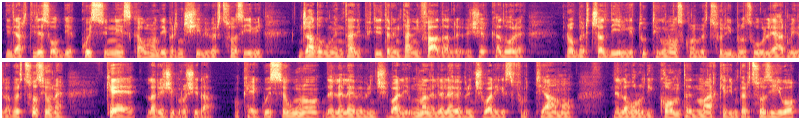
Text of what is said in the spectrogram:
di darti dei soldi, e questo innesca uno dei principi persuasivi già documentati più di 30 anni fa dal ricercatore Robert Cialdini, che tutti conoscono per il suo libro sulle armi della persuasione, che è la reciprocità. Ok, questa è una delle leve principali, delle leve principali che sfruttiamo nel lavoro di content marketing persuasivo.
